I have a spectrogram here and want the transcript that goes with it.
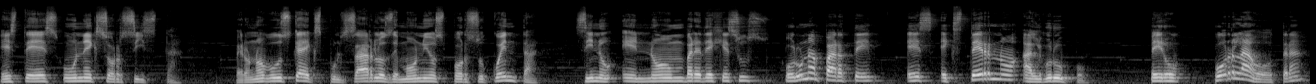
Este es un exorcista, pero no busca expulsar los demonios por su cuenta, sino en nombre de Jesús. Por una parte, es externo al grupo, pero por la otra,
